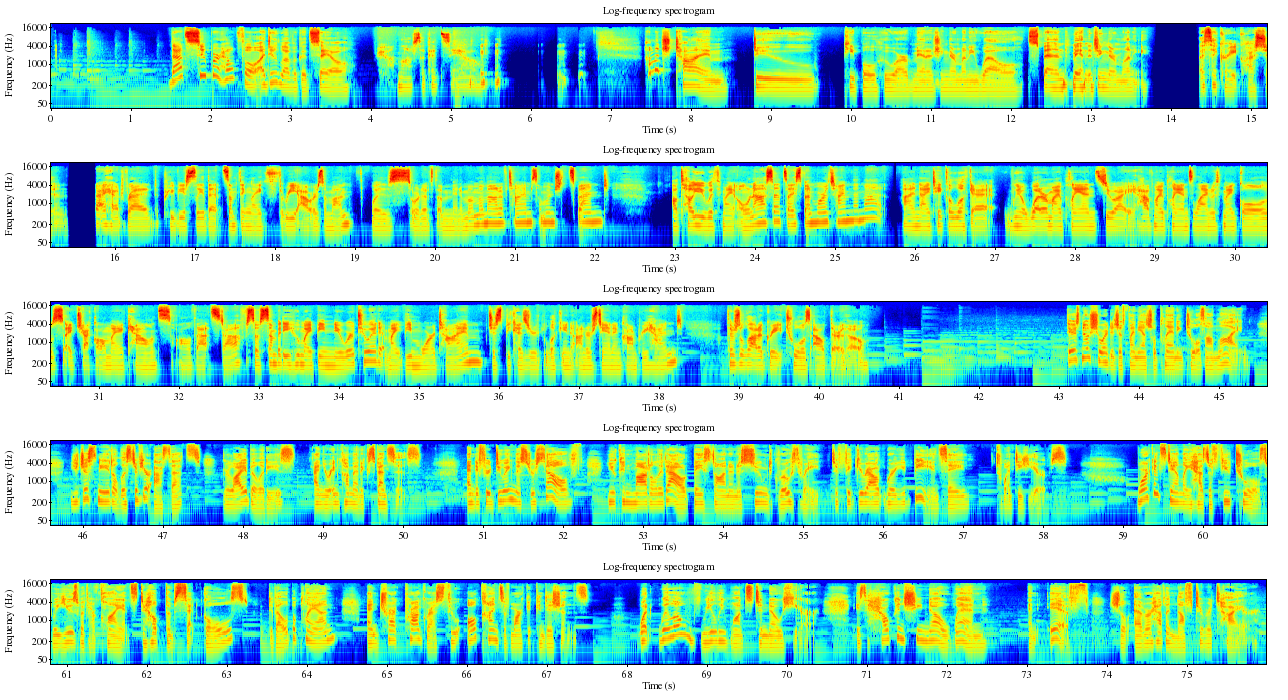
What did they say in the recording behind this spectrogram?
That's super helpful. I do love a good sale. Everyone loves a good sale. How much time do people who are managing their money well spend managing their money? That's a great question. I had read previously that something like three hours a month was sort of the minimum amount of time someone should spend. I'll tell you with my own assets, I spend more time than that and I take a look at, you know, what are my plans? Do I have my plans aligned with my goals? I check all my accounts, all that stuff. So somebody who might be newer to it, it might be more time just because you're looking to understand and comprehend. There's a lot of great tools out there though. There's no shortage of financial planning tools online. You just need a list of your assets, your liabilities, and your income and expenses. And if you're doing this yourself, you can model it out based on an assumed growth rate to figure out where you'd be in, say, 20 years. Morgan Stanley has a few tools we use with our clients to help them set goals, develop a plan, and track progress through all kinds of market conditions. What Willow really wants to know here is how can she know when and if she'll ever have enough to retire?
